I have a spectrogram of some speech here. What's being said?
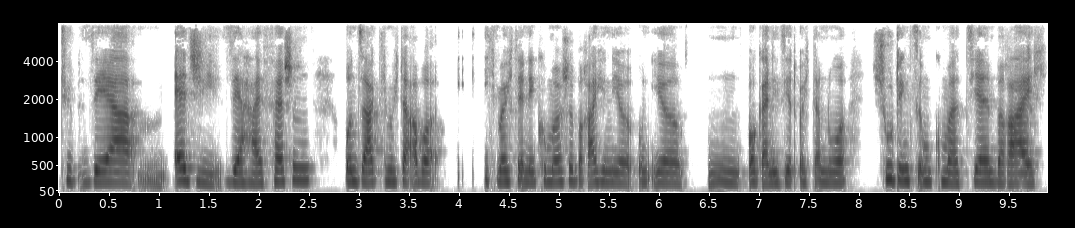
Typ sehr ähm, edgy, sehr High-Fashion und sagt, ich möchte aber ich möchte in den Commercial-Bereich und ihr, und ihr mh, hm, organisiert euch dann nur Shootings im kommerziellen Bereich.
